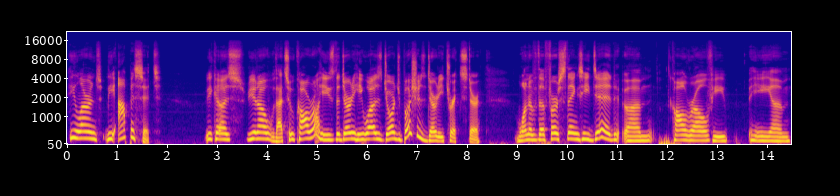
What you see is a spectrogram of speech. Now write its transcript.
He learned the opposite because you know that's who Karl Rove. He's the dirty. He was George Bush's dirty trickster. One of the first things he did, um, Karl Rove. He he. Um,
